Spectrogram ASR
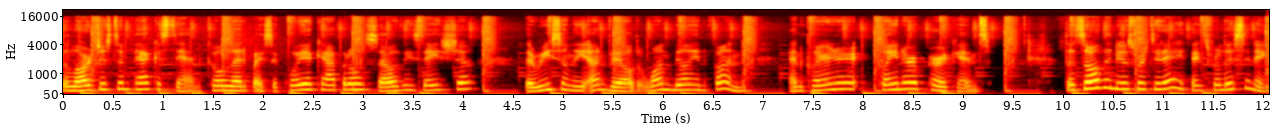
the largest in Pakistan, co-led by Sequoia Capital Southeast Asia, the recently unveiled 1 billion fund, and Kleiner Perkins. That's all the news for today. Thanks for listening.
